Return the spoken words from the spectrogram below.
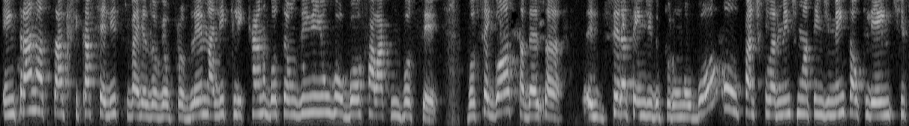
entrar no WhatsApp, ficar feliz que vai resolver o problema, ali clicar no botãozinho e um robô falar com você. Você gosta dessa ser atendido por um robô ou particularmente um atendimento ao cliente,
